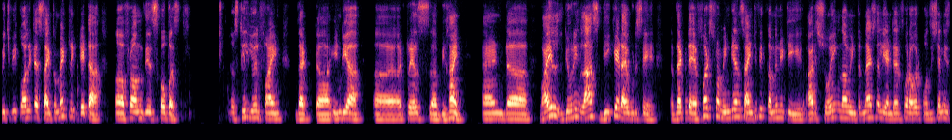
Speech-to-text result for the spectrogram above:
which we call it as scientometric data uh, from this scopus, still you will find that uh, India uh, trails uh, behind. And while during last decade, I would say that the efforts from Indian scientific community are showing now internationally, and therefore our position is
